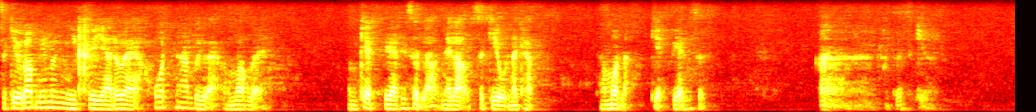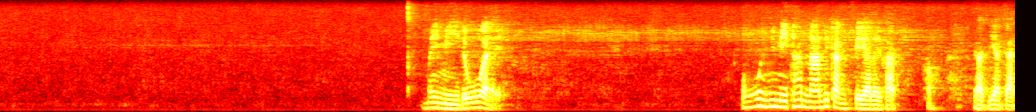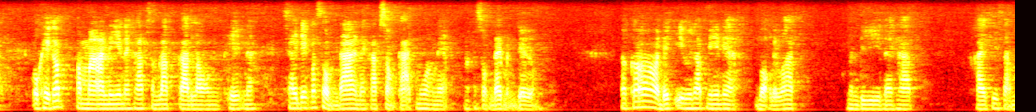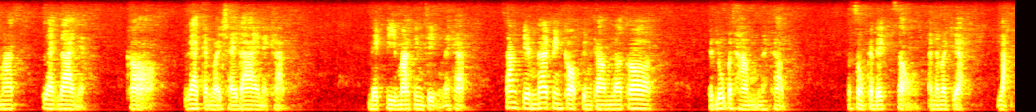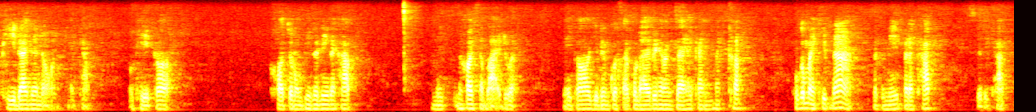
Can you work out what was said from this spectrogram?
สกิลรอบนี้มันมีเฟียร์ด้วย โคตรน่าเบื่อผมบอกเลย ผมเกลียดเฟียร์ที่สุดแล้วในเหล่าสกิลนะครับ ทั้งหมดอะเกลียดเฟียร์ที่สุด อ่าตัวสกิลไม่มีด้วย โอ้ย ไม่มีท่านน้ำที่กันเฟียเลยครับยอดเยี่ยมจัด โอเคก็ประมาณนี้นะครับสำหรับการลองเทคนะ ใช้เด็กผสมได้นะครับสองการ์ดม่วงเนี่ยมาผสมได้เหมือนเดิม แล้วก็เด็กอีวิลับนี้เนี่ยบอกเลยว่ามันดีนะครับ ใครที่สามารถแลกได้เนี่ยก็แลกกันไว้ใช้ได้นะครับ เด็กดีมากจริง ๆนะครับ สร้างเกมได้เป็นกอบเป็นกำแล้วก็เป็นรูปธรรมนะครับผสมกับเด็กสองอันนั้นเมื่อกี้หลักพีได้แน่นอนนะครับ โอเคก็ขอจบลงเพียงเท่านี้นะครับไม่ไม่ค่อยสบายด้วย นี่ก็อย่าลืมกดซับกดไลค์เป็นกำลังใจให้กันนะครับพบกันใหม่คลิปหน้าแต่ตอนนี้ไปแล้วครับ สวัสดีครับ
